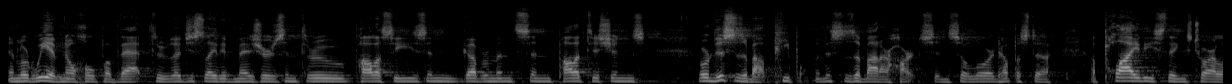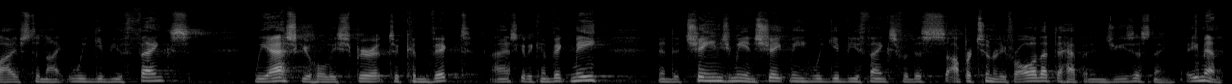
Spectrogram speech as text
And Lord, we have no hope of that through legislative measures and through policies and governments and politicians. Lord, this is about people and this is about our hearts. And so, Lord, help us to apply these things to our lives tonight. We give you thanks. We ask you, Holy Spirit, to convict I ask you to convict me and to change me and shape me. We give you thanks for this opportunity, for all of that to happen in Jesus' name. Amen.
